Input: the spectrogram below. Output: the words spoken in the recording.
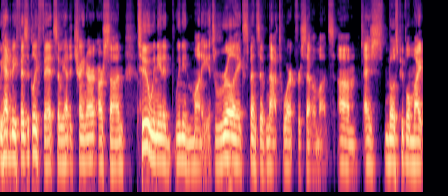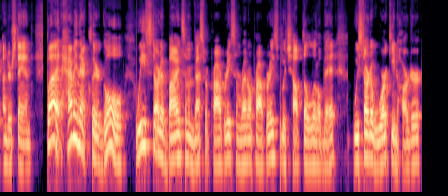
we had to be physically fit, so we had to train our, our son. Two, we needed we needed money. It's really expensive not to work for seven months, um, as most people might understand. But having that clear goal, we started buying some investment properties, some rental properties, which helped a little bit. We started working harder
